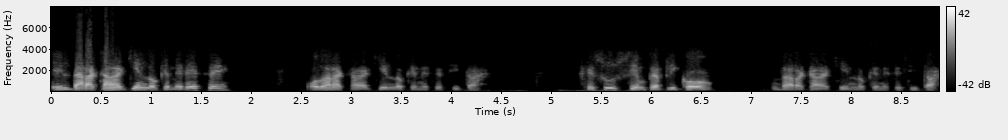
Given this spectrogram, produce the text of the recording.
el dar a cada quien lo que merece o dar a cada quien lo que necesita. Jesús siempre aplicó dar a cada quien lo que necesita,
